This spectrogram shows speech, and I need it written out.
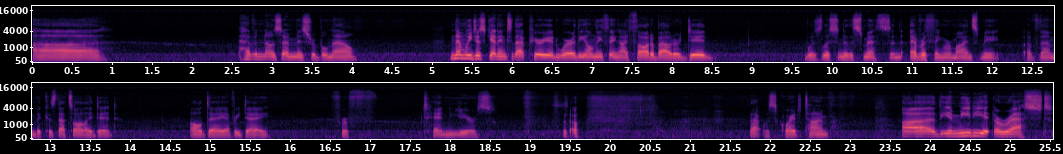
Uh, Heaven knows I'm miserable now. And then we just get into that period where the only thing I thought about or did was listen to the Smiths, and everything reminds me of them because that's all I did all day, every day for f- 10 years. so that was quite a time. Uh, the immediate arrest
